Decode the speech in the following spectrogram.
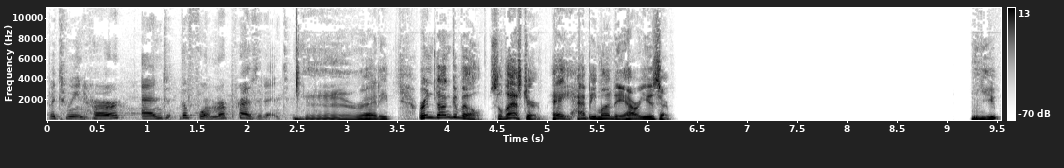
between her and the former president. All righty. We're in Duncanville. Sylvester, hey, happy Monday. How are you, sir? You?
